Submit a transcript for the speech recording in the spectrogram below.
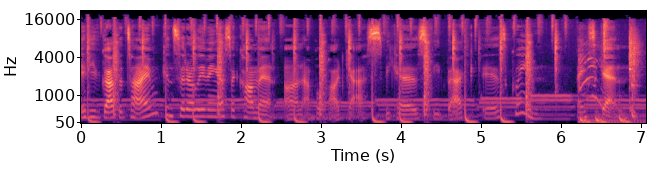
If you've got the time, consider leaving us a comment on Apple Podcasts because feedback is queen. Thanks again.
